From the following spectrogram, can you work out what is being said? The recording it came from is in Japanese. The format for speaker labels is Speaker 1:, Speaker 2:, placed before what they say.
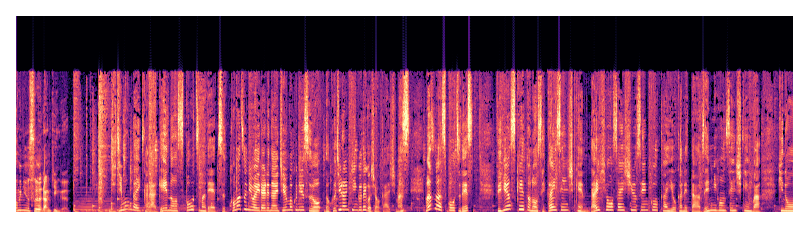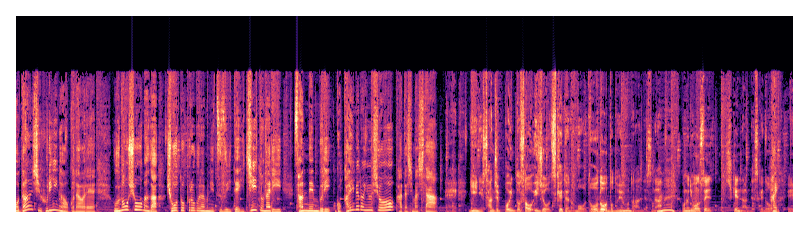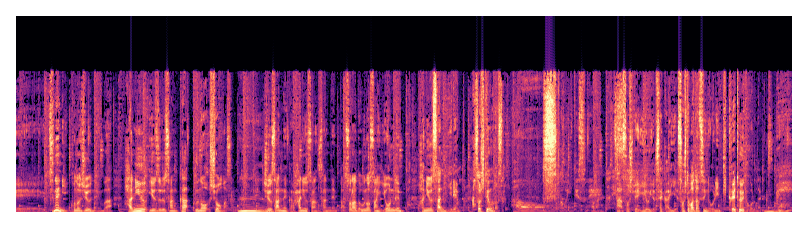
Speaker 1: コミニュースランキング。
Speaker 2: 時事問題から芸能スポーツまで突っ込まずにはいられない注目ニュースを独自ランキングでご紹介します。まずはスポーツです。フィギュアスケートの世界選手権代表最終選考会を兼ねた全日本選手権は昨日男子フリーが行われ宇野昌磨がショートプログラムに続いて1位となり3年ぶり5回目の優勝を果たしました、
Speaker 1: 2位に30ポイント差を以上つけてのもう堂々とということなんですが、うん、この日本選手権なんですけど、はい、えー常にこの10年は羽生結弦さんか宇野昌磨さんが13年から羽生さん3連覇。その後宇野さん4連覇。羽生さん2連覇。そして宇野さん。すごいですね。さあそしていよいよ世界へ。そしてまたついにオリンピックへというところになります、ね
